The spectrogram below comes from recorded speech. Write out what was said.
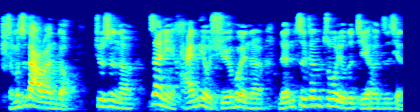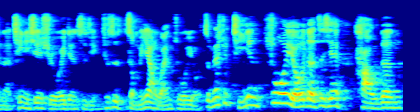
什么是大乱斗？就是呢，在你还没有学会呢人质跟桌游的结合之前呢，请你先学会一件事情，就是怎么样玩桌游，怎么样去体验桌游的这些好的、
